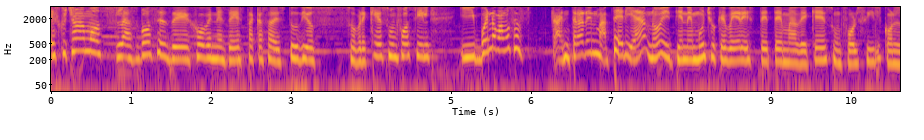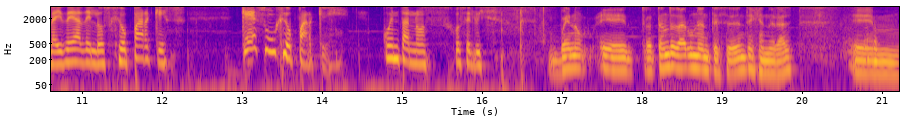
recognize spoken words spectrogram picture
Escuchábamos las voces de jóvenes de esta casa de estudios sobre qué es un fósil y bueno, vamos a a entrar en materia, ¿no? Y tiene mucho que ver este tema de qué es un fósil con la idea de los geoparques. ¿Qué es un geoparque? Cuéntanos, José Luis. Bueno, eh, tratando de dar un antecedente general, em,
